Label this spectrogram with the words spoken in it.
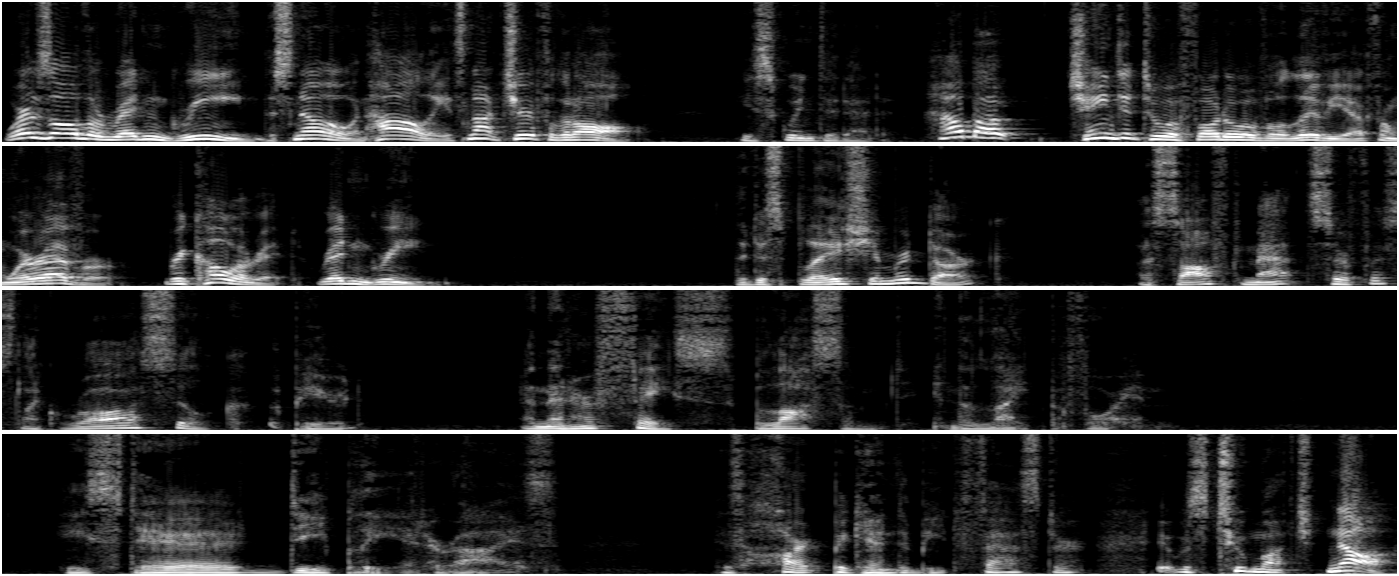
Where's all the red and green, the snow and holly? It's not cheerful at all. He squinted at it. How about change it to a photo of Olivia from wherever? Recolor it, red and green. The display shimmered dark. A soft matte surface like raw silk appeared, and then her face blossomed in the light before him. He stared deeply at her eyes. His heart began to beat faster. It was too much. No,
